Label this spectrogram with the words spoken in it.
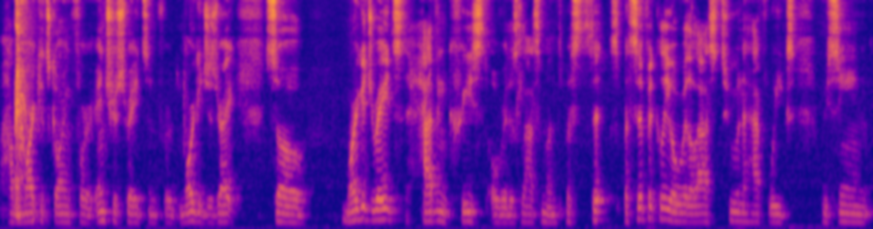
how the market's going for interest rates and for mortgages, right? So mortgage rates have increased over this last month, but speci- specifically over the last two and a half weeks, we've seen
